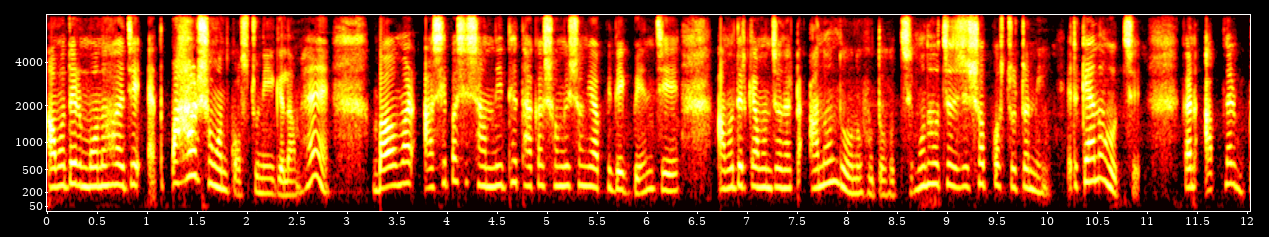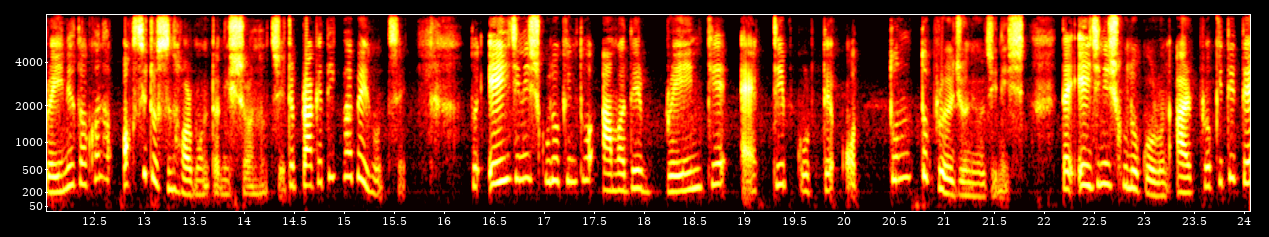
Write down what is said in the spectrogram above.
আমাদের মনে হয় যে এত পাহাড় সমান কষ্ট নিয়ে গেলাম হ্যাঁ? বাবা মার আশেপাশে সান্নিধ্যে থাকার সঙ্গে সঙ্গে আপনি দেখবেন যে আমাদের কেমন যেন একটা আনন্দ অনুভূত হচ্ছে। মনে হচ্ছে যে সব কষ্টটা নেই। এটা কেন হচ্ছে? কারণ আপনার ব্রেইনে তখন অক্সিটোসিন হরমোনটা নিঃসরণ হচ্ছে। এটা প্রাকৃতিকভাবেই হচ্ছে। তো এই জিনিসগুলো কিন্তু আমাদের ব্রেইনকে অ্যাক্টিভ করতে অত্যন্ত প্রয়োজনীয় জিনিস। তাই এই জিনিসগুলো করুন। আর প্রকৃতিতে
